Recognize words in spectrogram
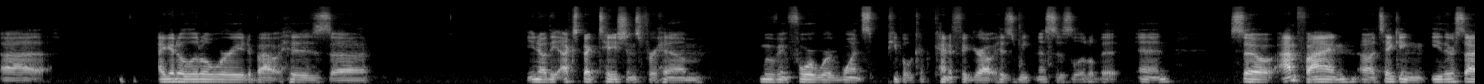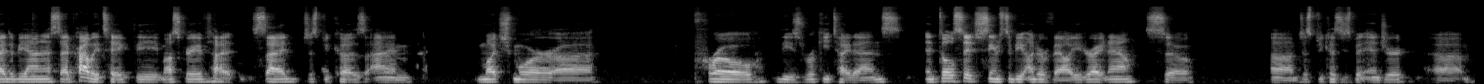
uh, I get a little worried about his, uh, you know, the expectations for him moving forward once people kind of figure out his weaknesses a little bit. And so I'm fine uh, taking either side, to be honest. I'd probably take the Musgrave side just because I'm much more uh, pro these rookie tight ends. And Dulcich seems to be undervalued right now. So um, just because he's been injured. Um,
